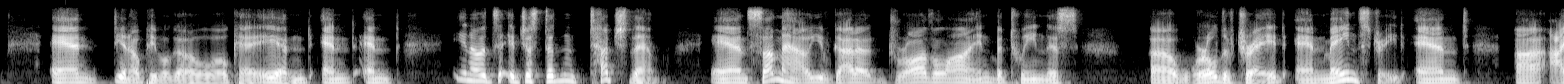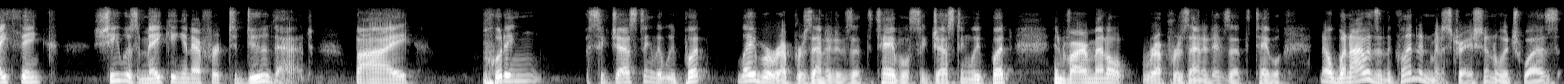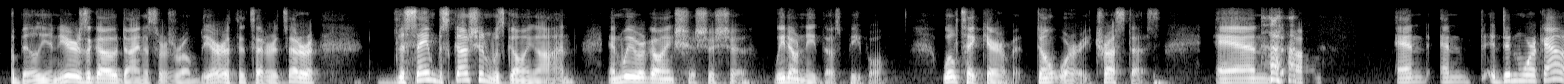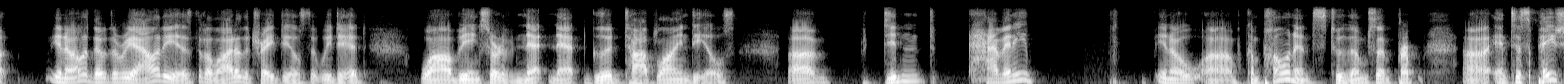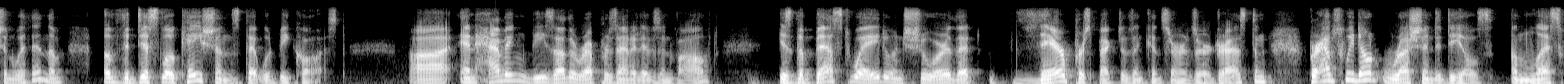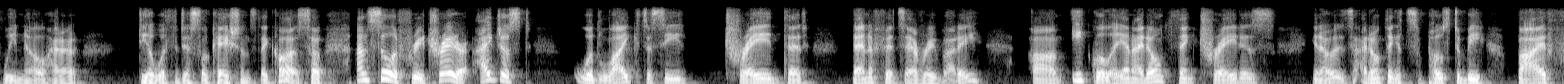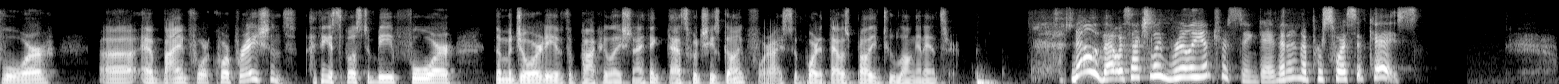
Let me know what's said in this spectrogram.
And, you know, people go, okay. And, and, and, you know, it's, it just didn't touch them. And somehow you've got to draw the line between this uh, world of trade and Main Street. And uh, I think she was making an effort to do that by putting, suggesting that we put labor representatives at the table, suggesting we put environmental representatives at the table. No, when I was in the Clinton administration, which was a billion years ago, dinosaurs roamed the earth, et cetera, et cetera, the same discussion was going on. And we were going, shh, shh, shh. We don't need those people. We'll take care of it. Don't worry. Trust us. And um, and and it didn't work out. you know, the, the reality is that a lot of the trade deals that we did, while being sort of net, net good top line deals, um, didn't have any, you know, uh, components to them, some prep, uh, anticipation within them of the dislocations that would be caused. Uh, and having these other representatives involved is the best way to ensure that their perspectives and concerns are addressed. And perhaps we don't rush into deals unless we know how to deal with the dislocations they cause. So I'm still a free trader. I just would like to see trade that benefits everybody um, equally. And I don't think trade is, you know, I don't think it's supposed to be buy for uh, by and for corporations. I think it's supposed to be for the majority of the population. I think that's what she's going for. I support it. That was probably too long an answer. No, that was actually really interesting, David, and a persuasive case.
